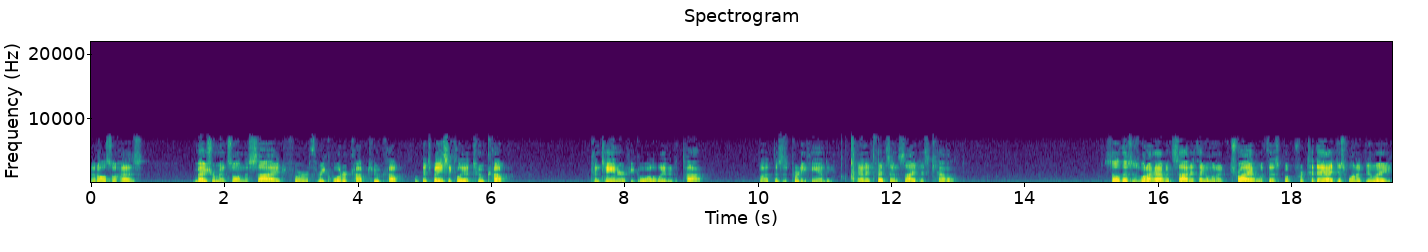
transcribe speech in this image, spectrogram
It also has measurements on the side for three quarter cup, two cup. It's basically a two cup container if you go all the way to the top. But this is pretty handy. And it fits inside this kettle. So this is what I have inside. I think I'm going to try it with this. But for today I just want to do a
